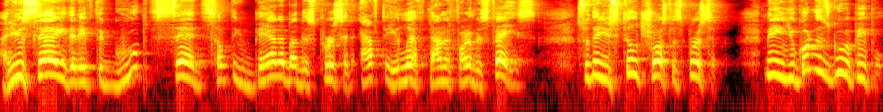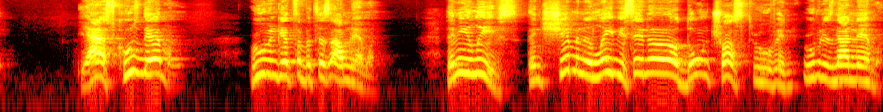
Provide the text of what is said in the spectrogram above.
And you say that if the group said something bad about this person after he left down in front of his face, so that you still trust this person. Meaning you go to this group of people, you ask, who's Naaman? Reuben gets up and says, I'm Naaman. Then he leaves. Then Shimon and Levi say, no, no, no, don't trust Reuven. Reuven is not Naaman.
